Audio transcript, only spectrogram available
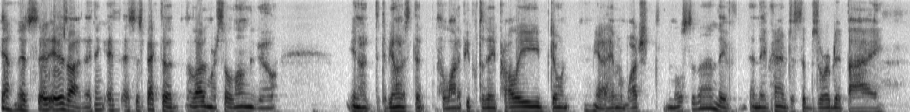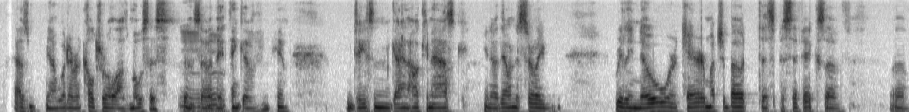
Yeah, it's it is odd. I think I, I suspect that a lot of them were so long ago. You know, to be honest, that a lot of people today probably don't. You know, haven't watched most of them. They've and they've kind of just absorbed it by as you know whatever cultural osmosis, and so Mhm. they think of you know, Jason guy in a hockey mask. You know, they don't necessarily really know or care much about the specifics of of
